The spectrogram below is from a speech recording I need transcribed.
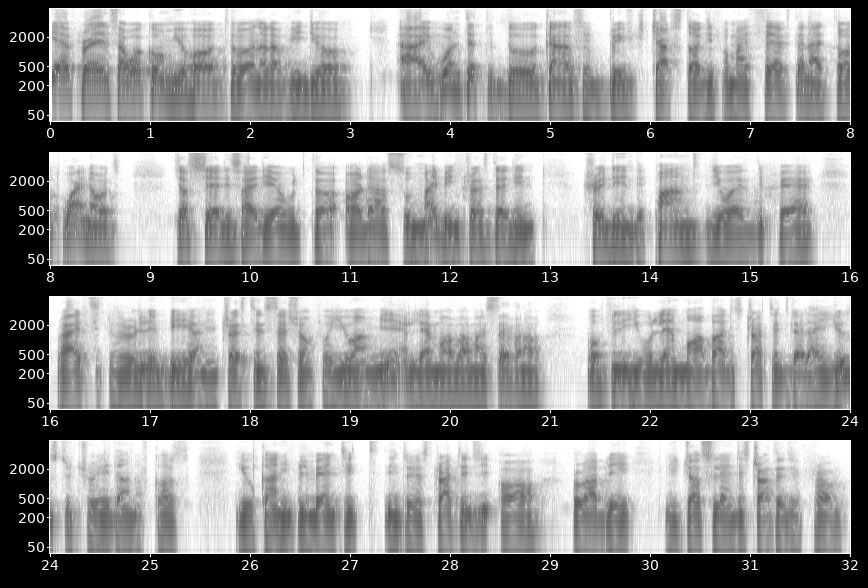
Yeah, friends, I welcome you all to another video. I wanted to do kind of a brief chart study for myself. Then I thought, why not just share this idea with uh, others who might be interested in trading the pound USD pair, right? It will really be an interesting session for you and me and learn more about myself and I'll, hopefully you will learn more about the strategy that I use to trade and of course you can implement it into your strategy or probably you just learn the strategy from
